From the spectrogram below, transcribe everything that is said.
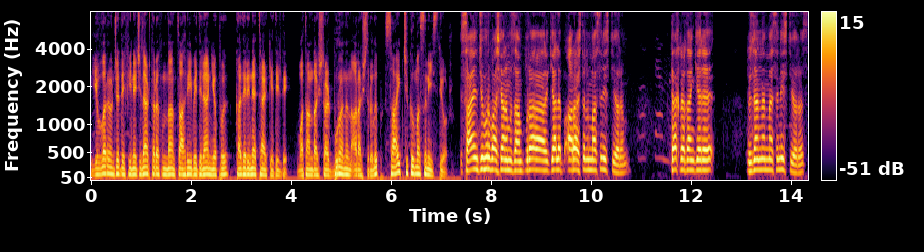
Yıllar önce defineciler tarafından tahrip edilen yapı kaderine terk edildi. Vatandaşlar buranın araştırılıp sahip çıkılmasını istiyor. Sayın Cumhurbaşkanımızdan buralara gelip araştırılmasını istiyorum. Tekrardan geri düzenlenmesini istiyoruz.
